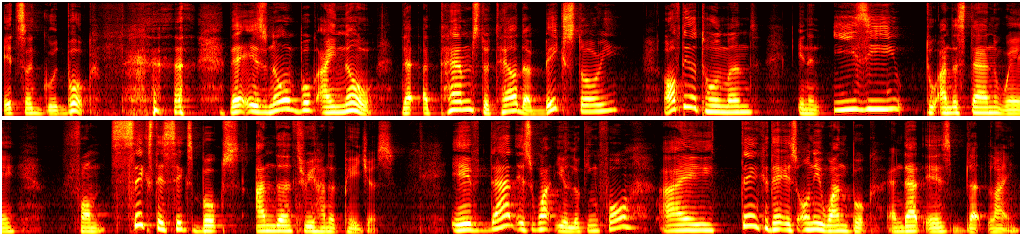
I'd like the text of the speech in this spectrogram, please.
it's a good book. there is no book I know that attempts to tell the big story of the atonement in an easy to understand way from 66 books under 300 pages. If that is what you're looking for, I think there is only one book, and that is Bloodline.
